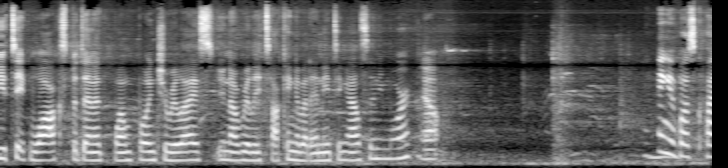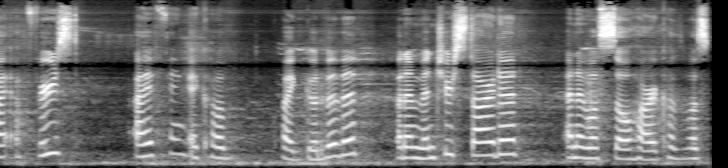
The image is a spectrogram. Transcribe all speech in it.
you take walks, but then at one point you realize you're not really talking about anything else anymore. Yeah. I think it was quite at first. I think I got quite good with it, but then winter started, and it was so hard because it was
